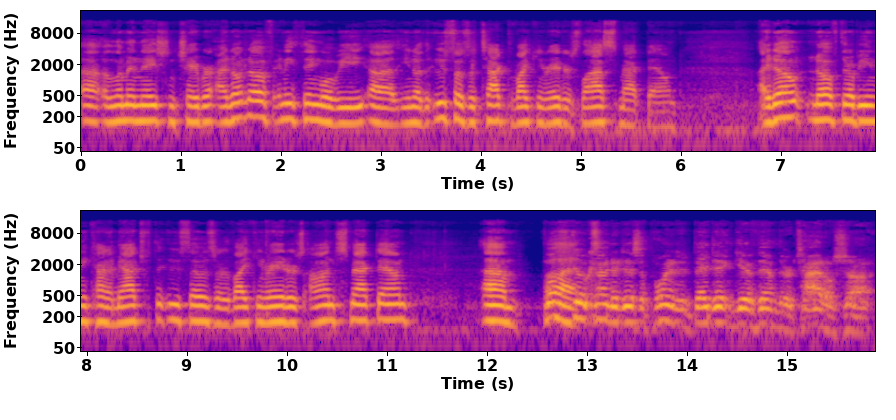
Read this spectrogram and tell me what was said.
uh, Elimination Chamber. I don't know if anything will be. Uh, you know, the Usos attacked the Viking Raiders last SmackDown. I don't know if there'll be any kind of match with the Usos or the Viking Raiders on SmackDown. Um, but I'm still kind of disappointed that they didn't give them their title shot.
